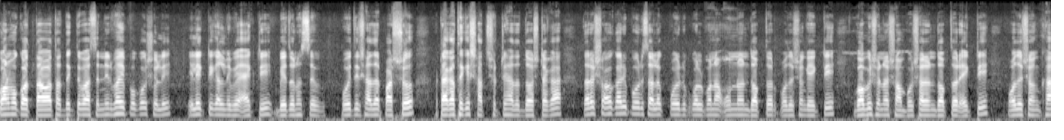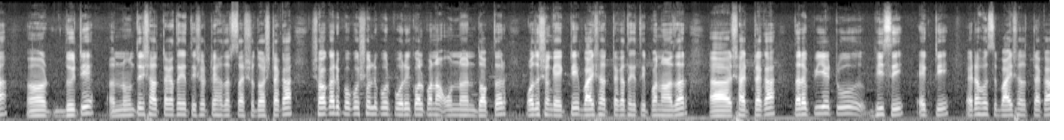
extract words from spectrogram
কর্মকর্তা, অর্থাৎ দেখতে পাচ্ছেন নির্বাহী প্রকৌশলী ইলেকট্রিক্যাল নিবে একটি, বেতন হচ্ছে পঁয়ত্রিশ হাজার পাঁচশো টাকা থেকে সাতষট্টি হাজার দশ টাকা। তার সহকারী পরিচালক পরিকল্পনা উন্নয়ন দপ্তর পদের সংখ্যা একটি, গবেষণা সম্প্রসারণ দপ্তর একটি, পদের সংখ্যা দুইটি, উনত্রিশ হাজার টাকা থেকে তেষট্টি হাজার চারশো দশ টাকা। সহকারী প্রকৌশলীপুর পরিকল্পনা উন্নয়ন দপ্তর পদের সংখ্যা একটি, বাইশ হাজার টাকা থেকে তিপ্পান্ন হাজার ষাট টাকা। তার পিএ টু ভিসি একটি, এটা হচ্ছে বাইশ হাজার টাকা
